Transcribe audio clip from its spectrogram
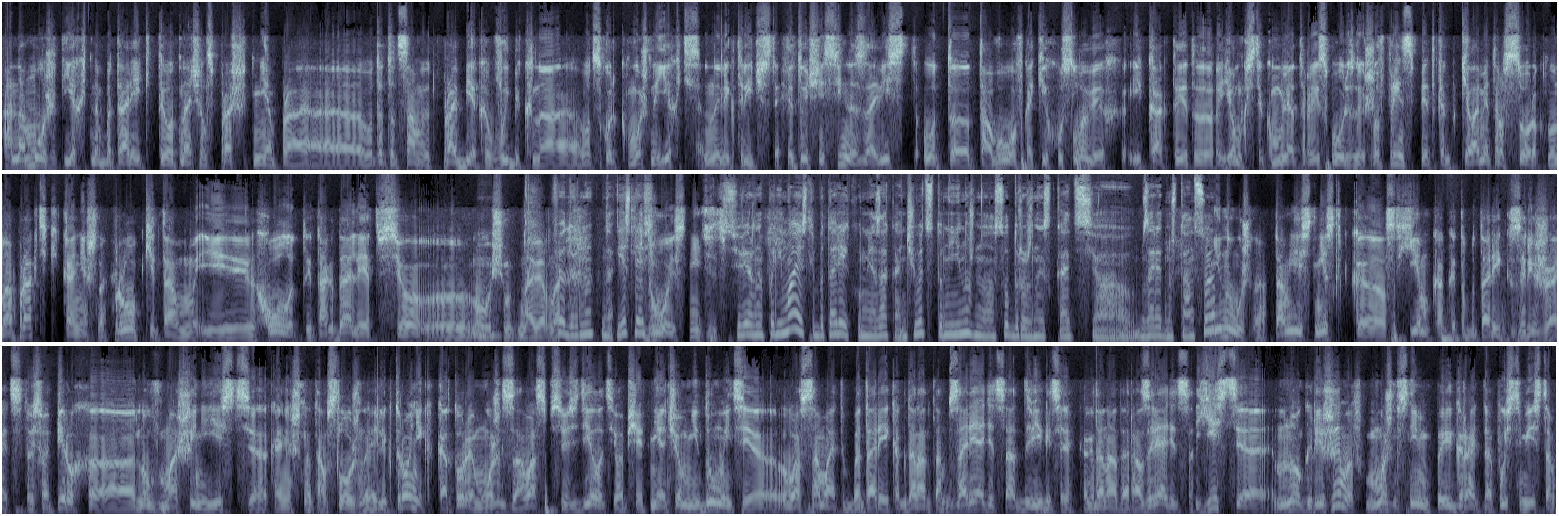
она может ехать на батарейке. Ты вот начал спрашивать меня про э, вот этот самый вот пробег, выбег на вот сколько можно ехать на электричестве. Это очень сильно зависит от э, того, в каких условиях и как ты эту емкость аккумулятора используешь. Ну, в принципе, это как километров 40. Но на практике, конечно, пробки там и холод и так далее, это все, ну, в общем, наверное, Федор, ну да, если я вдвое снизить. все верно понимаю, если батарейка у меня заканчивается, то мне не нужно судорожно искать а, зарядную станцию. Не нужно. Там есть несколько схем, как эта батарейка заряжается. То есть, во-первых, э, ну, в машине есть, э, конечно, там сложная электроника, которая может за вас все сделать. И вообще ни о чем не думайте. У вас сама эта батарея, когда надо там зарядиться от двигателя, когда надо разрядиться. Есть э, много режимов, можно с ними поиграть. Допустим, есть там,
